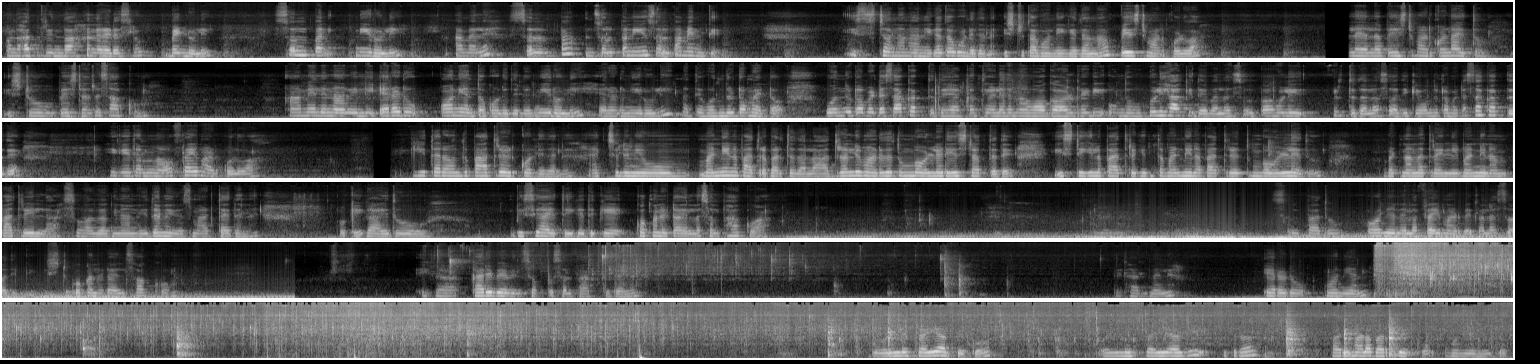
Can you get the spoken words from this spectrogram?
ಒಂದು ಹತ್ತರಿಂದ ಹನ್ನೆರಡು ಎಸಲು ಬೆಳ್ಳುಳ್ಳಿ, ಸ್ವಲ್ಪ ನೀರುಳ್ಳಿ, ಆಮೇಲೆ ಸ್ವಲ್ಪ, ಒಂದು ಸ್ವಲ್ಪ ನೀರು, ಸ್ವಲ್ಪ ಮೆಂತ್ಯೆ. ಇಷ್ಟೆಲ್ಲ ನಾನೀಗ ತೊಗೊಂಡಿದ್ದೇನೆ. ಇಷ್ಟು ತಗೊಂಡು ಈಗ ಇದನ್ನು ಪೇಸ್ಟ್ ಮಾಡ್ಕೊಳ್ಳುವ. ಎಲ್ಲ ಪೇಸ್ಟ್ ಮಾಡ್ಕೊಂಡಾಯಿತು. ಇಷ್ಟು ಪೇಸ್ಟ್ ಆದರೆ ಸಾಕು. ಆಮೇಲೆ ನಾನಿಲ್ಲಿ ಎರಡು ಆನಿಯನ್ ತಗೊಂಡಿದ್ದೇನೆ, ನೀರುಳ್ಳಿ, ಎರಡು ನೀರುಳ್ಳಿ ಮತ್ತು ಒಂದು ಟೊಮೆಟೊ. ಒಂದು ಟೊಮೆಟೊ ಸಾಕಾಗ್ತದೆ, ಯಾಕಂತ ಹೇಳಿದರೆ ನಾವು ಆಗ ಆಲ್ರೆಡಿ ಒಂದು ಹುಳಿ ಹಾಕಿದ್ದೇವಲ್ಲ, ಸ್ವಲ್ಪ ಹುಳಿ ಇರ್ತದಲ್ಲ ಸೊ ಅದಕ್ಕೆ ಒಂದು ಟೊಮೆಟೊ ಸಾಕಾಗ್ತದೆ. ಹೀಗೆ ಇದನ್ನು ನಾವು ಫ್ರೈ ಮಾಡಿಕೊಳ್ಳುವ. ಈ ಥರ ಒಂದು ಪಾತ್ರೆ ಇಟ್ಕೊಂಡಿದ್ದೇನೆ. ಆ್ಯಕ್ಚುಲಿ ನೀವು ಮಣ್ಣಿನ ಪಾತ್ರೆ ಬರ್ತದಲ್ಲ, ಅದರಲ್ಲಿ ಮಾಡಿದ್ರೆ ತುಂಬ ಒಳ್ಳೆ ಟೇಸ್ಟ್ ಆಗ್ತದೆ. ಈ ಸ್ಟೀಲ್ ಪಾತ್ರೆಗಿಂತ ಮಣ್ಣಿನ ಪಾತ್ರೆ ತುಂಬ ಒಳ್ಳೆಯದು ಬಟ್ ನನ್ನ ಹತ್ರ ಇಲ್ಲಿ ಮಣ್ಣಿನ ಪಾತ್ರೆ ಇಲ್ಲ. ಸೊ ಹಾಗಾಗಿ ನಾನು ಇದನ್ನು ಯೂಸ್ ಮಾಡ್ತಾ ಇದ್ದೇನೆ. ಓಕೆ ಈಗ ಇದು ಬಿಸಿ ಆಯಿತು. ಈಗ ಇದಕ್ಕೆ ಕೊಕೊನಟ್ ಆಯಿಲ್ನ ಸ್ವಲ್ಪ ಹಾಕುವ. ಸ್ವಲ್ಪ ಅದು ಆನಿಯನ್ ಎಲ್ಲ ಫ್ರೈ ಮಾಡಬೇಕಲ್ಲ ಸೊ ಅದಕ್ಕೆ ಇಷ್ಟು ಕೊಕೊನಟ್ ಆಯಿಲ್ ಸಾಕು ಈಗ ಕರಿಬೇವಿನ ಸೊಪ್ಪು ಸ್ವಲ್ಪ ಹಾಕ್ತಿದ್ದೇನೆ. ಇದಾದಮೇಲೆ ಎರಡು ಆನಿಯನ್ ಒಳ್ಳೆ ಫ್ರೈ ಆಗಬೇಕು. ಒಳ್ಳೆ ಫ್ರೈ ಆಗಿ ಇದರ ಪರಿಮಳ ಬರಬೇಕು ಆನಿಯನ್ ಇದು.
